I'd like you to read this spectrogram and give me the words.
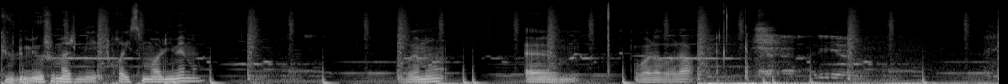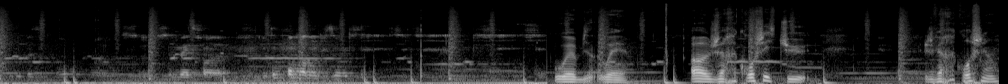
que je le mets au chômage, mais je crois qu'il se à lui-même. hein. Vraiment. Euh, voilà, voilà. Allez, allez, faut le basiquement, se, se mettre. il comprendra dans 10 ans qui. qui, qui, qui, qui- Ouais, bien, ouais. Oh, je vais raccrocher si tu. Je vais raccrocher, hein.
